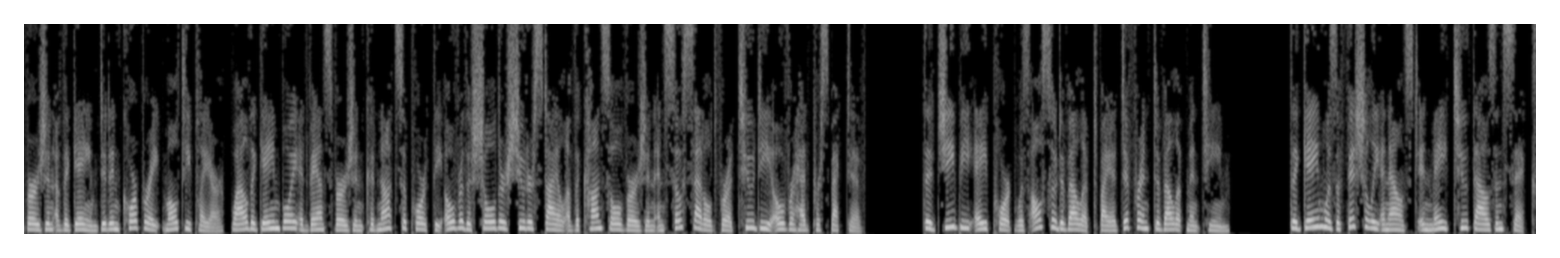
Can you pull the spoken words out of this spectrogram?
version of the game did incorporate multiplayer, while the Game Boy Advance version could not support the over-the-shoulder shooter style of the console version and so settled for a 2D overhead perspective. The GBA port was also developed by a different development team. The game was officially announced in May 2006.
